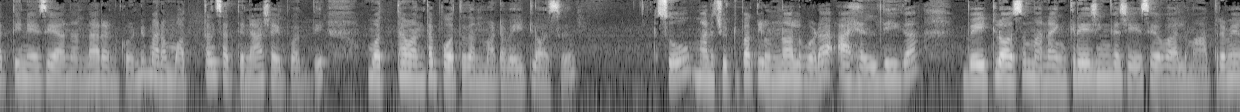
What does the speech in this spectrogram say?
అది తినేసి అని అన్నారనుకోండి మనం మొత్తం సత్యనాశ అయిపోద్ది. మొత్తం అంతా పోతుంది అనమాట వెయిట్ లాస్. సో మన చుట్టుపక్కల ఉన్న వాళ్ళు కూడా ఆ హెల్తీగా వెయిట్ లాస్ మన ఎంకరేజింగ్గా చేసే వాళ్ళు మాత్రమే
